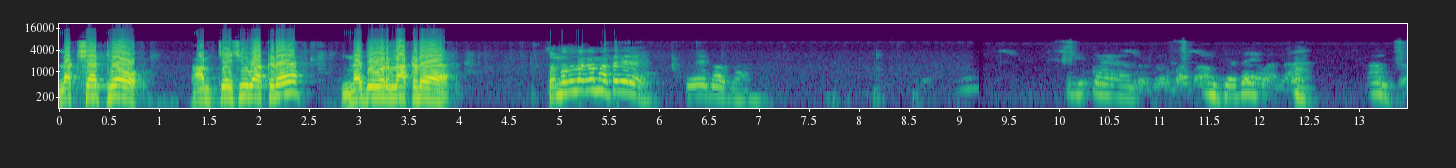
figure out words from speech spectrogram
लक्षात ठेव आमच्याशी वाकडं नदीवर लाकडं. समजलं का म्हातारे? बाबा. हे काय आलं बाबा आमच्या दैवाला. आमचं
